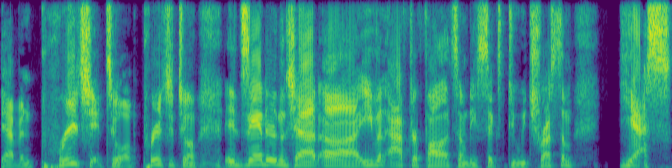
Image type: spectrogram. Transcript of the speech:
Devin, preach it to him. Preach it to him. It's Xander in the chat. Uh, even after Fallout 76, do we trust them? Yes.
